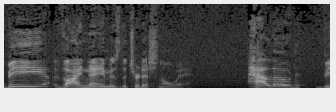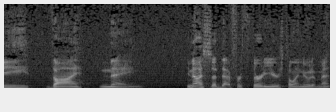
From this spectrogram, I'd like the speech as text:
be thy name is the traditional way. Hallowed be thy name. You know, I said that for 30 years till I knew what it meant.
